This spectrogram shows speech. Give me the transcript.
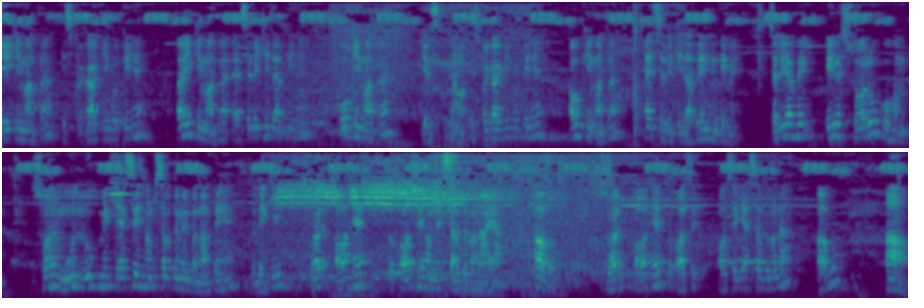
ए की मात्रा इस प्रकार की होती है ऐ की मात्रा ऐसे लिखी जाती है, ओ की मात्रा इस इस प्रकार की होती है, औ की मात्रा ऐसे लिखी जाती है हिंदी में। चलिए अभी इन स्वरों को हम, स्वर मूल रूप में कैसे हम शब्द में बनाते हैं तो देखिए, स्वर अ है तो अ से हमने शब्द बनाया, अब। स्वर अ है तो अ से अ से क्या शब्द बना? अब आ।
